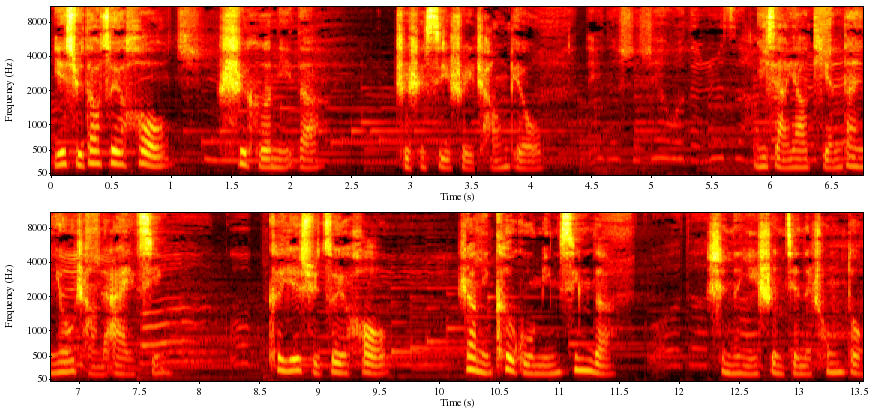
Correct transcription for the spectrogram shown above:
也许到最后适合你的只是细水长流。你想要恬淡悠长的爱情，可也许最后让你刻骨铭心的是那一瞬间的冲动。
